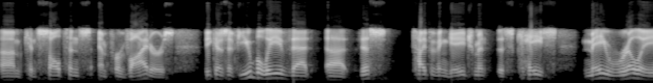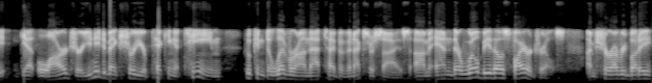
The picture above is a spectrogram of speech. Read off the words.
um, consultants and providers. Because if you believe that uh, this type of engagement, this case, may really get larger, you need to make sure you're picking a team who can deliver on that type of an exercise. Um, and there will be those fire drills. I'm sure everybody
